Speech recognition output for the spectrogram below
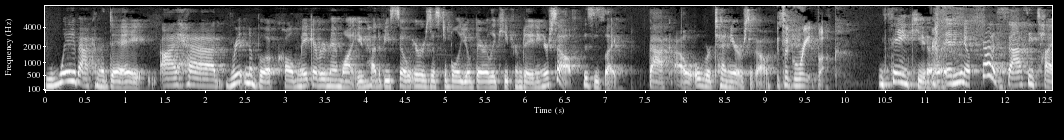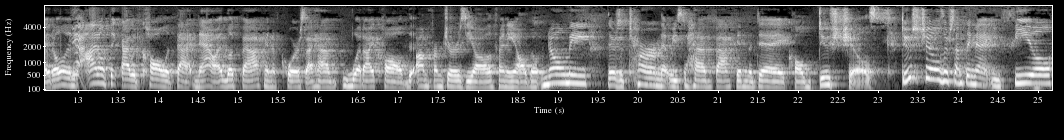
way back in the day. I had written a book called Make Every Man Want You How to Be So Irresistible You'll Barely Keep From Dating Yourself. This is like back uh, over 10 years ago. It's a great book. Thank you. And you know, it's got a sassy title, and yeah. I don't think I would call it that now. I look back, and of course, I have what I call. I'm from Jersey, y'all. If any of y'all don't know me, there's a term that we used to have back in the day called douche chills. Douche chills are something that you feel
